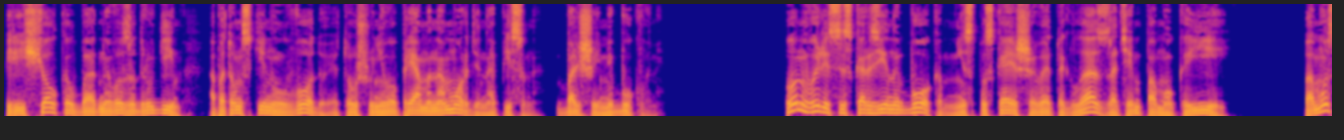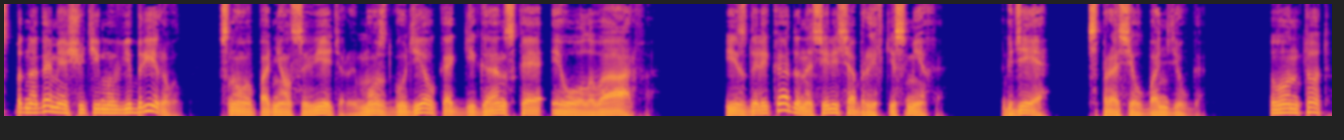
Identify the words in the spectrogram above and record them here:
Перещелкал бы одного за другим, а потом скинул в воду, это уж у него прямо на морде написано, большими буквами. Он вылез из корзины боком, не спуская Шевета глаз, затем помог и ей. Помост под ногами ощутимо вибрировал. Снова поднялся ветер, и мост гудел, как гигантская эолова арфа. Издалека доносились обрывки смеха. «Где?» — спросил бандюга. «Вон тот,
